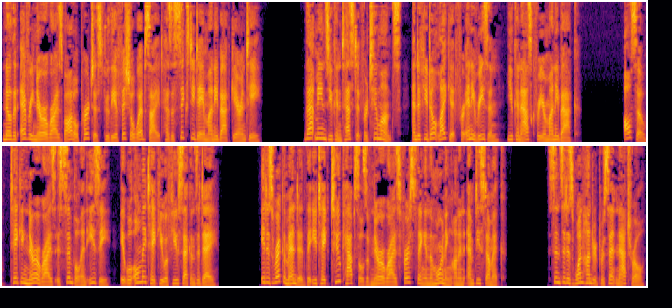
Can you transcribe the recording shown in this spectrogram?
know that every NeuroRise bottle purchased through the official website has a 60-day money-back guarantee. That means you can test it for two months, and if you don't like it for any reason, you can ask for your money back. Also, taking NeuroRise is simple and easy, it will only take you a few seconds a day. It is recommended that you take two capsules of NeuroRise first thing in the morning on an empty stomach. Since it is 100% natural,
